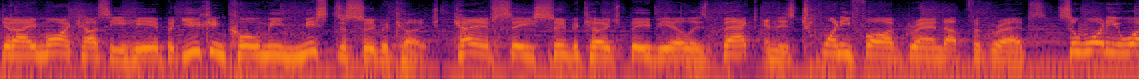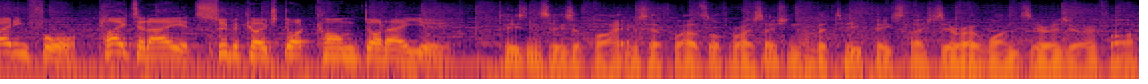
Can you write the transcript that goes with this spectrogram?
G'day, Mike Hussey here, but you can call me Mr. Supercoach. KFC Supercoach BBL is back and there's 25 grand up for grabs. So what are you waiting for? Play today at supercoach.com.au. T's and C's apply. New South Wales authorisation number TP slash 01005.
